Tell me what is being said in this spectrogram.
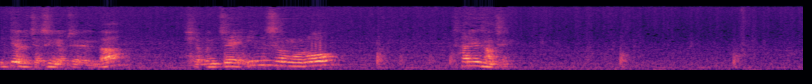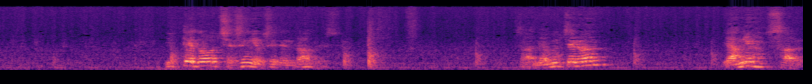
이때도 재성이 없어야 된다. 세 번째, 인성으로 살인상생. 이때도 재성이 없어야 된다. 그랬어요. 자, 네 번째는 양인 합살.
